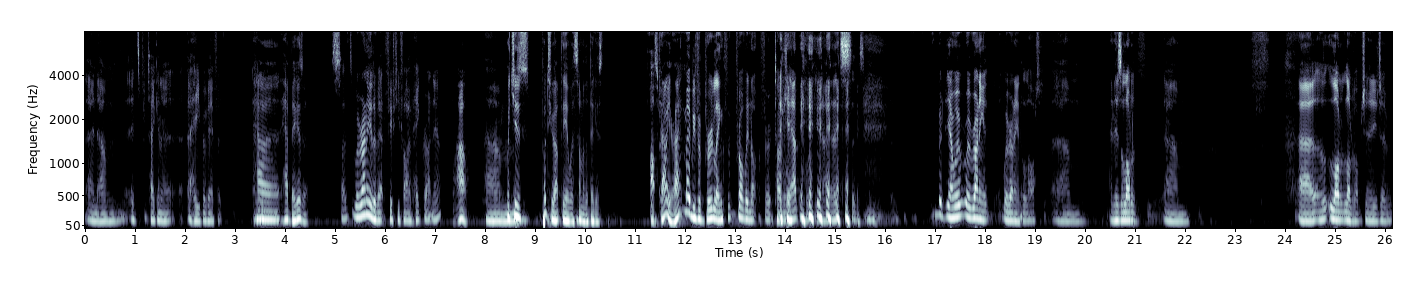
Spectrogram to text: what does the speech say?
and um, it's taken a, a heap of effort. how, how big is it? So it's- we're running at about fifty five hec right now, Wow. um, Which is puts you up there with some of the biggest in Australia, right? Maybe for brew length, probably not for total Okay. output. You know, that's, that's, but you know, we're, we're running it. We're running it a lot, um, and there's a lot of um, uh, a lot, a lot of opportunity to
